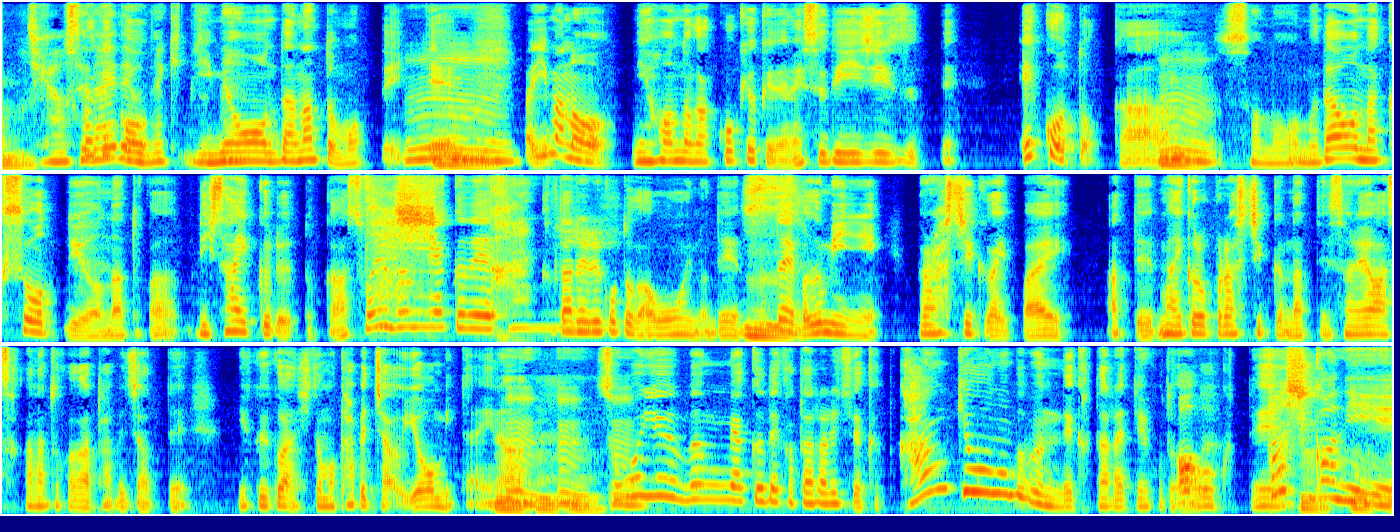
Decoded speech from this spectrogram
ん違う世それは結構代だよね。微妙だなと思っていて、うん今の日本の学校教育での SDGs って、エコとか、うん。その無駄をなくそうっていうようなとか、リサイクルとか、そういう文脈で語れることが多いので、うん。例えば海にプラスチックがいっぱいあって、マイクロプラスチックになって、それは魚とかが食べちゃって、ゆくゆくは人も食べちゃうよ、みたいな、うんうんそういう文脈で語られてて、環境の部分で語られていることが多くて、確かに。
